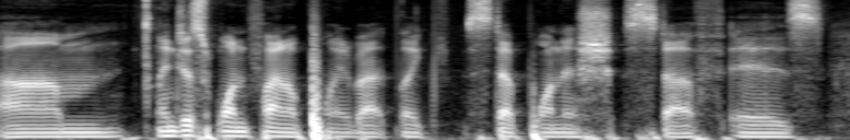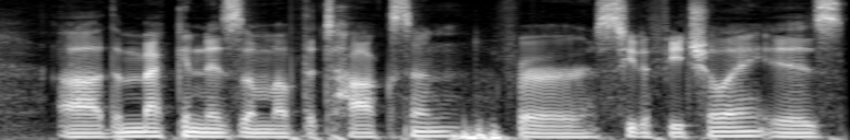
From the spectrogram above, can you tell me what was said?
Um, and just one final point about like step one ish stuff is uh, the mechanism of the toxin for C. difficile is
